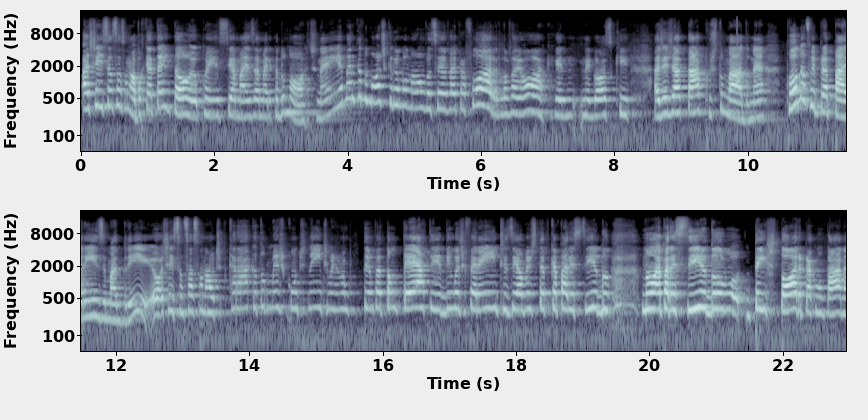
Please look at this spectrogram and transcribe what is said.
achei sensacional, porque até então eu conhecia mais a América do Norte, né? E América do Norte, querendo ou não, você vai pra Flórida, Nova York, aquele negócio que a gente já tá acostumado, né? Quando eu fui para Paris e Madrid, eu achei sensacional. Tipo, caraca, todo o mesmo continente, mas ao mesmo tempo é tão perto e línguas diferentes e ao mesmo tempo que é parecido, não é parecido. Tem história para contar. Na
